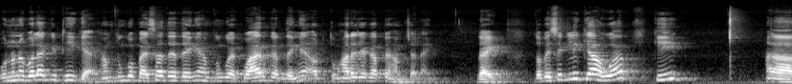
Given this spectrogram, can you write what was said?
उन्होंने बोला कि ठीक है हम तुमको पैसा दे देंगे हम तुमको एक्वायर कर देंगे और तुम्हारे जगह पे हम चलाएँगे राइट तो बेसिकली क्या हुआ कि आ,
